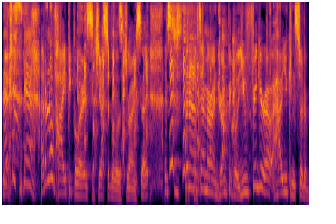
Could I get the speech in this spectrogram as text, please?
Not Yeah. just snacks. I don't know if high people are as suggestible as drunks. I, spend enough time around drunk people. You figure out how you can sort of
